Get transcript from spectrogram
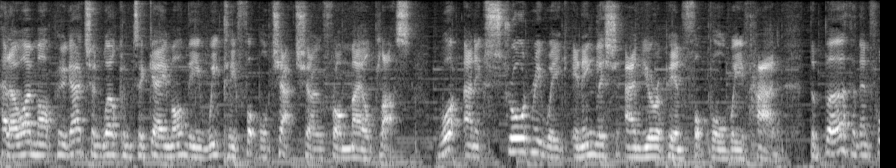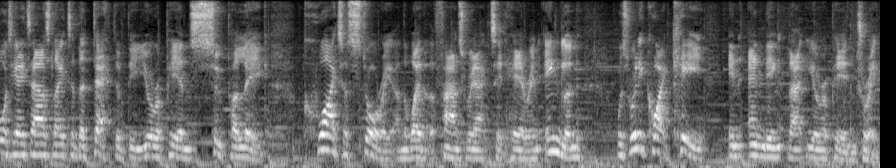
Hello, I'm Mark Pougatch, and welcome to Game On, the weekly football chat show from Mail Plus. What an extraordinary week in English and European football we've had. The birth, and then 48 hours later, the death of the European Super League. Quite a story, and the way that the fans reacted here in England was really quite key in ending that European dream.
